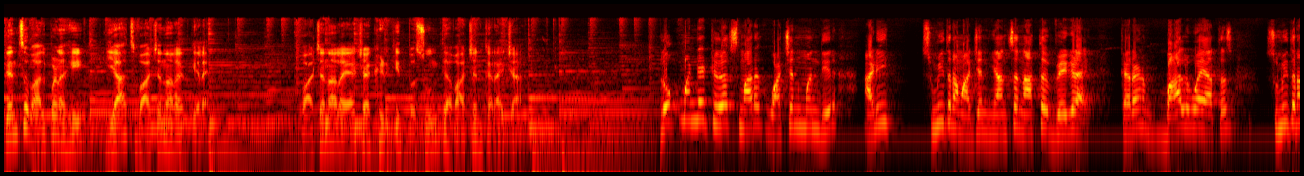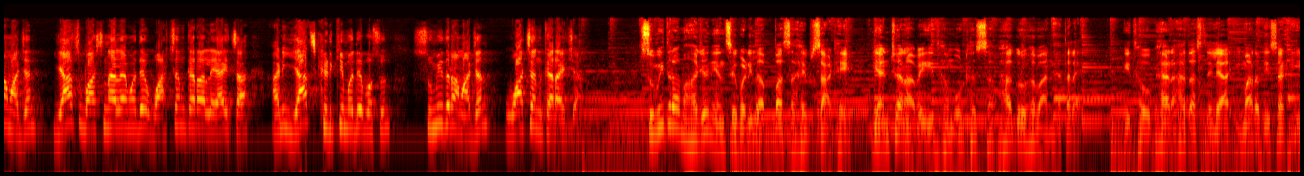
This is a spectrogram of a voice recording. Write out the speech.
त्यांचं बालपणही याच वाचनालयात गेलंय. वाचनालयाच्या खिडकीत बसून त्या वाचन करायच्या. लोकमान्य टिळक स्मारक वाचन मंदिर आणि सुमित्रा महाजन यांचं नातं वेगळं आहे. कारण बालवयातच सुमित्रा महाजन याच वाचनालयामध्ये वाचन करायला यायचा आणि याच खिडकीमध्ये बसून सुमित्रा महाजन वाचन करायच्या. सुमित्रा महाजन यांचे वडील अप्पासाहेब साठे यांच्या नावे इथं मोठं सभागृह बांधण्यात आलंय. इथं उभ्या राहत असलेल्या इमारतीसाठी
